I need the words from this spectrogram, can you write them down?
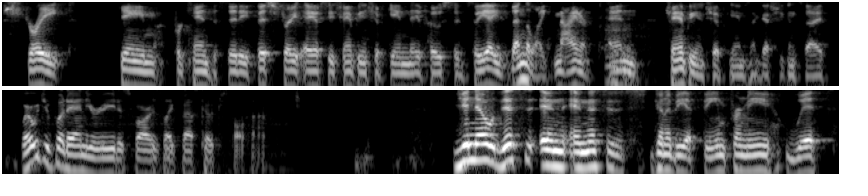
straight game for Kansas City, fifth straight AFC championship game they've hosted. So yeah, he's been to like nine or ten championship games, I guess you can say. where would you put Andy Reid as far as like best coaches of all time? You know, this and and this is going to be a theme for me with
